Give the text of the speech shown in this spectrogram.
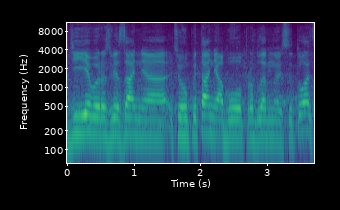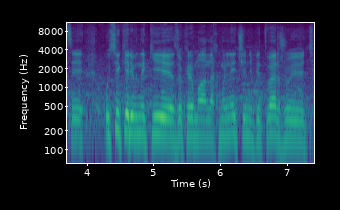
дієве розв'язання цього питання або проблемної ситуації. Усі керівники, зокрема на Хмельниччині, підтверджують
